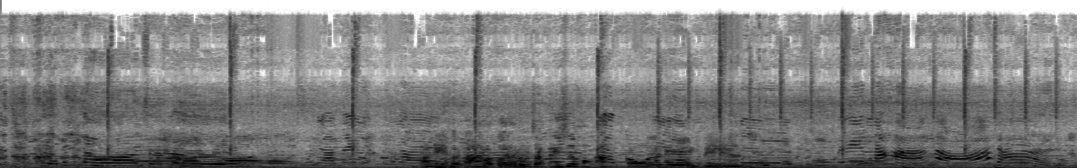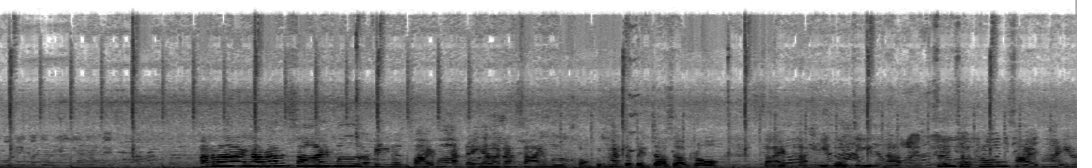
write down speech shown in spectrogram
พี่นอนเสือตื่นอันนี้ส่วนมากเราก็จะรู้จักในชื่อของอังกอร์นั่นเองเนี่ยเป็นอาหารเหรอ ใช่ถัดมาครับด้านซ้ายมือมีอีกหนึ่งสายพันธุ์นะครับด้านซ้ายมือของทุกท่านจะเป็นเจ้าเสือโคร่งสายพันธุ์อินโดจีนครับ ซึ่งเสือโคร่งสายพันธุ์อินโด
